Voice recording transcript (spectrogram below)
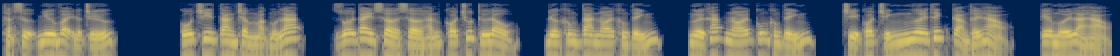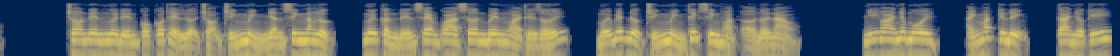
thật sự như vậy được chứ? Cố chi tăng trầm mặc một lát, dối tay sờ sờ hắn có chút thứ đầu, được không ta nói không tính, người khác nói cũng không tính, chỉ có chính ngươi thích cảm thấy hảo, kia mới là hảo. Cho nên ngươi đến có có thể lựa chọn chính mình nhân sinh năng lực, ngươi cần đến xem qua sơn bên ngoài thế giới, mới biết được chính mình thích sinh hoạt ở nơi nào. Nhĩ hoa nhấp môi, ánh mắt kiên định, ta nhớ kỹ,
